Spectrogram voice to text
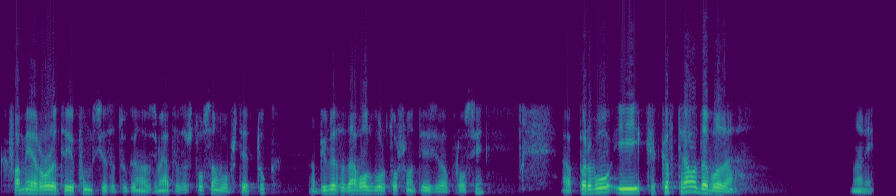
каква ми е ролята и функцията тук на Земята, защо съм въобще тук. А Библията дава отговор точно на тези въпроси. А, първо и какъв трябва да бъда. Нали?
